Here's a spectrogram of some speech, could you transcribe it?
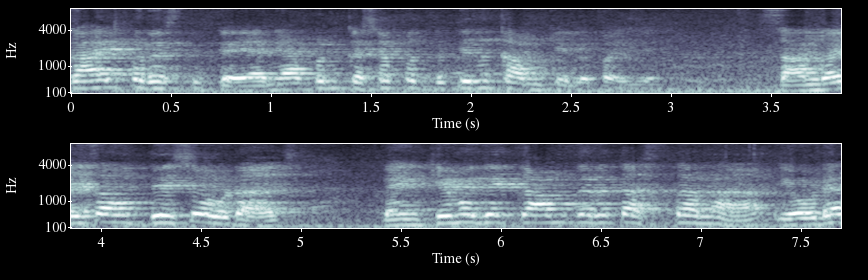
काय परिस्थिती आहे आणि आपण कशा पद्धतीनं काम केलं पाहिजे? सांगायचा उद्देश एवढाच बँकेमध्ये काम करत असताना एवढ्या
